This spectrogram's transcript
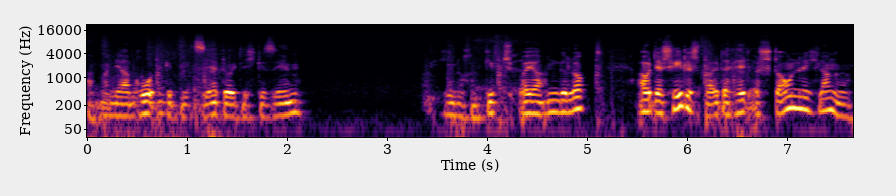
Hat man ja im roten Gebiet sehr deutlich gesehen. Hier noch ein Giftspeier angelockt. Aber der Schädelspalter hält erstaunlich lange.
